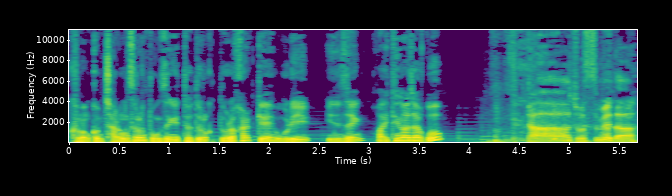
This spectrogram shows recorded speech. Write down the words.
그만큼 자랑스러운 동생이 되도록 노력할게. 우리 인생 화이팅 하자고. 아, 좋습니다.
